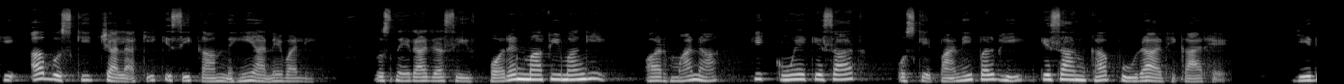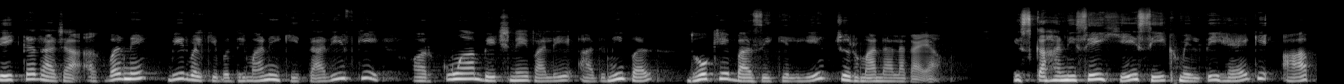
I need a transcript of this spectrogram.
कि अब उसकी चालाकी किसी काम नहीं आने वाली। उसने राजा से फ़ौरन माफ़ी मांगी और माना कि कुएँ के साथ उसके पानी पर भी किसान का पूरा अधिकार है। ये देखकर राजा अकबर ने बीरबल की बुद्धिमानी की तारीफ़ की और कुआँ बेचने वाले आदमी पर धोखेबाजी के लिए जुर्माना लगाया। इस कहानी से ये सीख मिलती है कि आप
